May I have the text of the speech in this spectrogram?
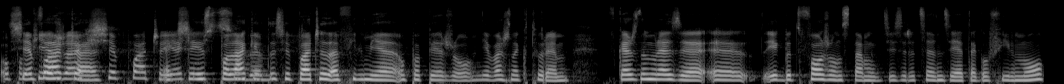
o się papieżach płacze. się płacze. Jak się jest Polakiem, cudem. to się płacze na filmie o papieżu, nieważne którym. W każdym razie, jakby tworząc tam gdzieś recenzję tego filmu,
